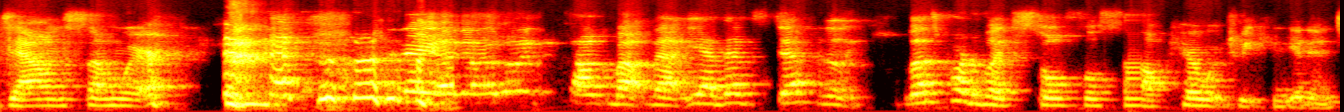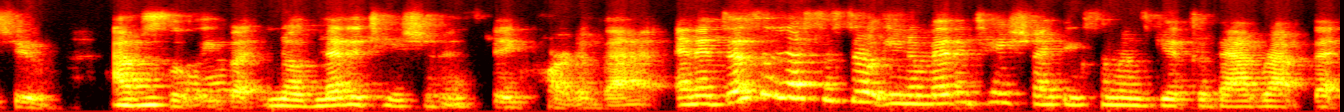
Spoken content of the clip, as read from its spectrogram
down somewhere today. And I wanted to talk about that. Yeah, that's definitely that's part of like soulful self-care, which we can get into. Absolutely. But no, meditation is a big part of that. And it doesn't necessarily, you know, meditation, I think sometimes gets a bad rap that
